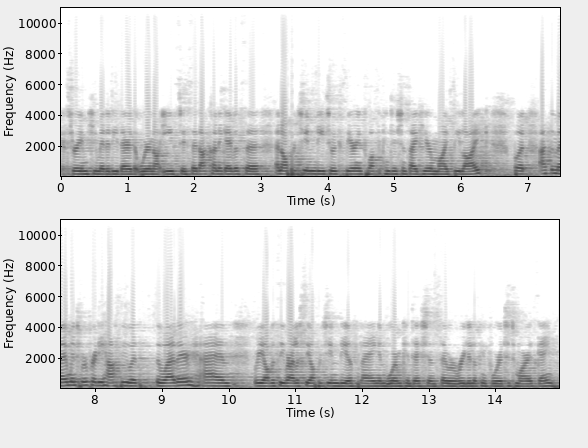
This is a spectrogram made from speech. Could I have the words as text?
extreme humidity there that we're not used to. So that kind of gave us a, an opportunity to experience what the conditions out here might be like. But at the moment, we're pretty happy with the weather. Um, we obviously relish the opportunity of playing in warm conditions, so we're really looking forward to tomorrow's game.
